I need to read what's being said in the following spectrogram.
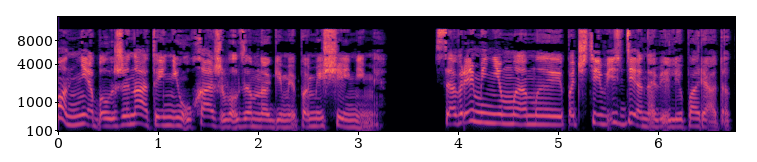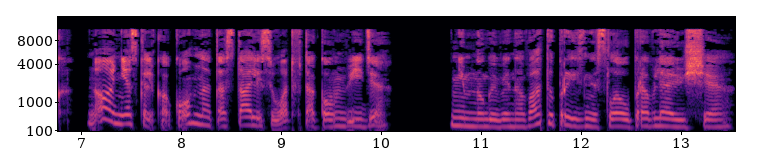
Он не был женат и не ухаживал за многими помещениями. Со временем мы почти везде навели порядок, но несколько комнат остались вот в таком виде. Немного виновато произнесла управляющая.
